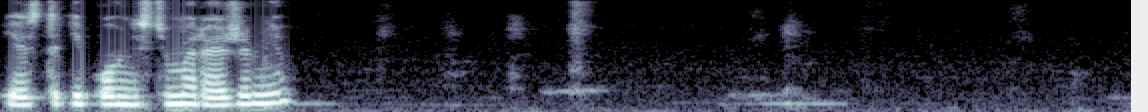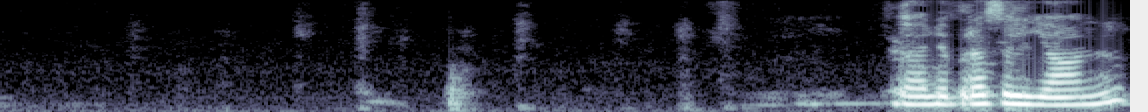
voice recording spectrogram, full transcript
Є ось такі повністю мережевні. Далі бразильяни.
